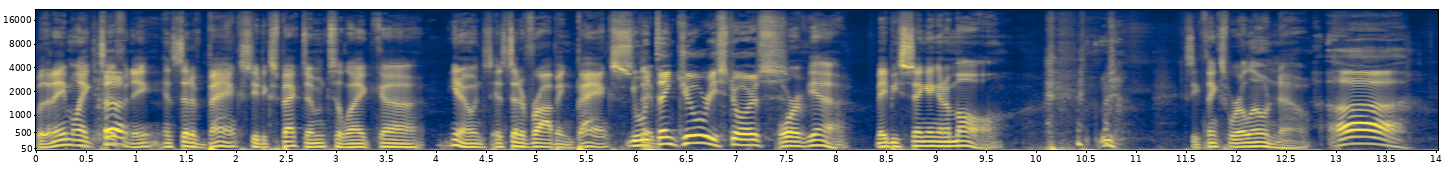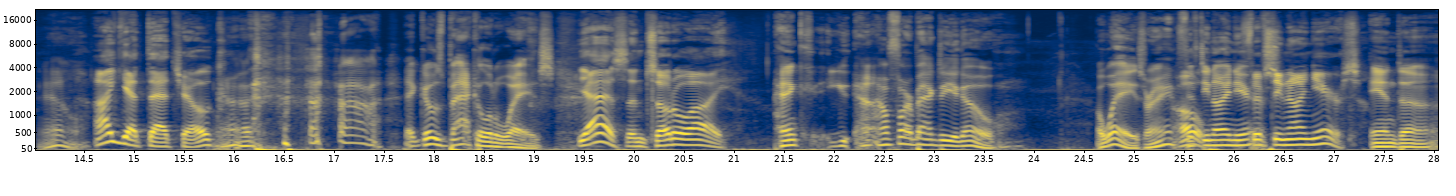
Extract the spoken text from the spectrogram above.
With a name like Tiffany, instead of banks, you'd expect him to like, uh, you know, in- instead of robbing banks, You would they- think jewelry stores. or yeah, maybe singing in a mall. Because he thinks we're alone now. Ah, Yeah, I get that joke. it goes back a little ways. Yes, and so do I. Hank, you, how far back do you go? A ways, right? Fifty-nine years. 59 years. And uh,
